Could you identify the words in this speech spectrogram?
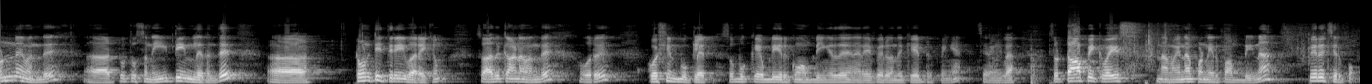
ஒன்று வந்து டூ தௌசண்ட் எயிட்டீன்லேருந்து டுவெண்ட்டி த்ரீ வரைக்கும். ஸோ அதுக்கான வந்து ஒரு கொஷின் புக்லெட் ஸோ புக் எப்படி இருக்கும் அப்படிங்கிறத நிறைய பேர் வந்து கேட்டிருப்பீங்க. சரிங்களா? ஸோ டாபிக் வைஸ் நம்ம என்ன பண்ணியிருப்போம் அப்படின்னா பிரிச்சிருப்போம்.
